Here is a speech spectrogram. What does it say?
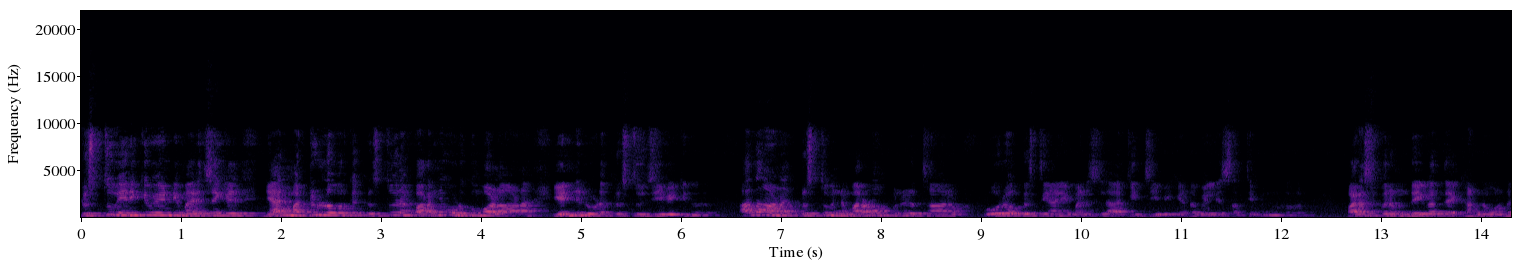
ക്രിസ്തു എനിക്ക് വേണ്ടി മരിച്ചെങ്കിൽ ഞാൻ മറ്റുള്ളവർക്ക് ക്രിസ്തുവിനെ പറഞ്ഞു കൊടുക്കുമ്പോഴാണ് എന്നിലൂടെ ക്രിസ്തു ജീവിക്കുന്നത്. അതാണ് ക്രിസ്തുവിന്റെ മരണം പുനരുദ്ധാനം ഓരോ ക്രിസ്ത്യാനിയും മനസ്സിലാക്കി ജീവിക്കേണ്ട വലിയ സത്യം എന്നുള്ളത്. പരസ്പരം ദൈവത്തെ കണ്ടുകൊണ്ട്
